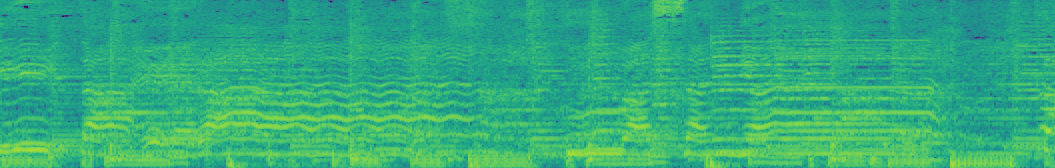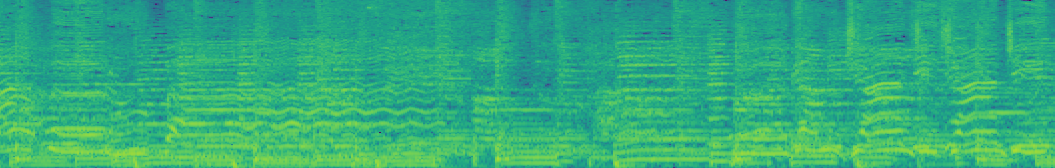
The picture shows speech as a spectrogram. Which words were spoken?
kita heran kuasanya tak berubah. Pegang janji-janji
